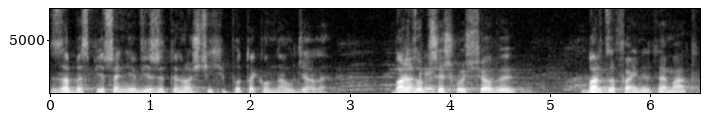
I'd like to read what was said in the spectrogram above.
zabezpieczenie wierzytelności hipoteką na udziale. Bardzo Okej. przyszłościowy, bardzo fajny temat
